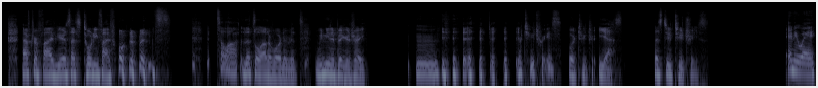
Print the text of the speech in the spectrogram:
after five years, that's 25 ornaments. It's a lot. That's a lot of ornaments. We need a bigger tree. Mm, or two trees. or two trees. Yes. Let's do two trees. Anyway,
